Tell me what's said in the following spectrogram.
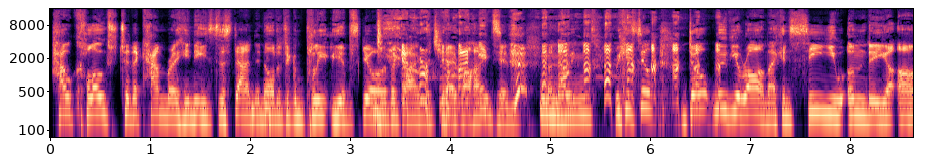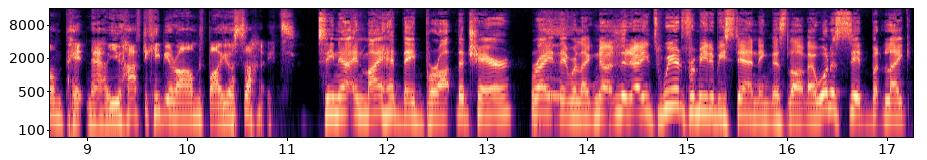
how close to the camera he needs to stand in order to completely obscure the guy in the chair behind him. And now we, we can still don't move your arm. I can see you under your armpit now. You have to keep your arms by your sides. See, now in my head, they brought the chair, right? They were like, no, it's weird for me to be standing this long. I want to sit, but like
